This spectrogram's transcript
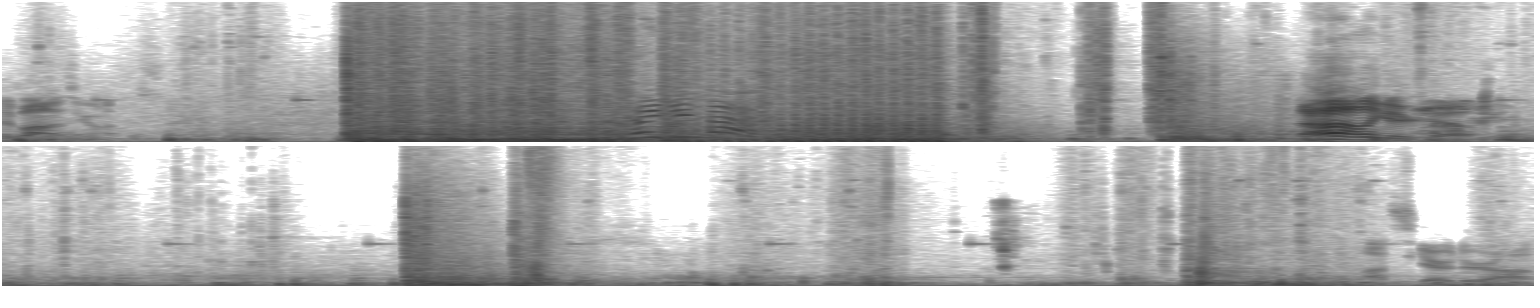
Hibana's going up the stairs. Go. I scared her off.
